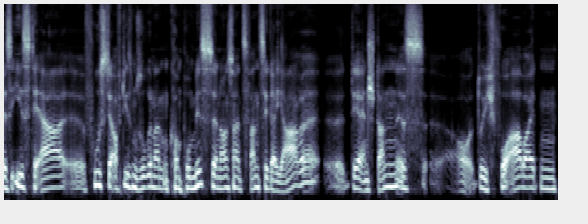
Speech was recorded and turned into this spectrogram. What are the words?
des ISTR äh, fußt ja auf diesem sogenannten Kompromiss der 1920er Jahre, äh, der entstanden ist äh, durch Vorarbeiten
